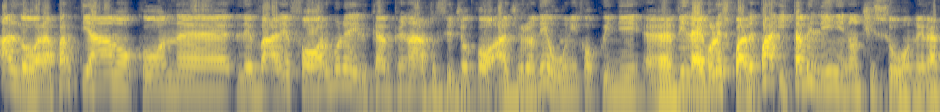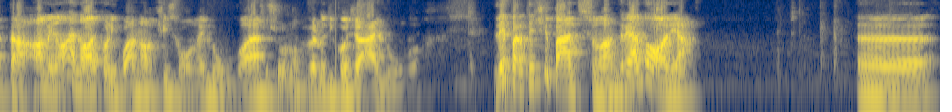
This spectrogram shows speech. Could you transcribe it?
Allora, partiamo con eh, le varie formule. Il campionato si giocò a girone unico, quindi eh, vi leggo le squadre. Qua i tabellini non ci sono in realtà. A meno, eh no, eccoli qua, no, ci sono, è lungo, eh. Ci sono. Ve lo dico già, è lungo. Le partecipanti sono Andrea Doria, eh,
